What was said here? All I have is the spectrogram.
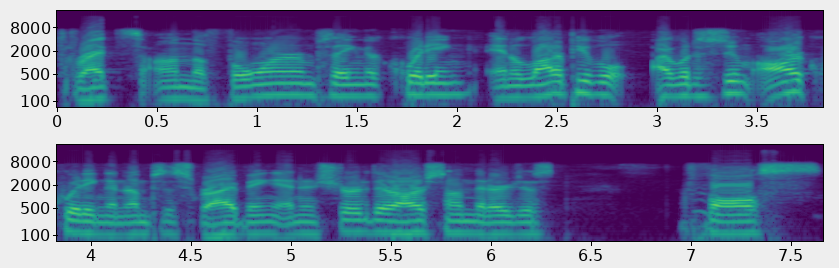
threats on the forum saying they're quitting, and a lot of people I would assume are quitting and unsubscribing, and I'm sure there are some that are just false,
